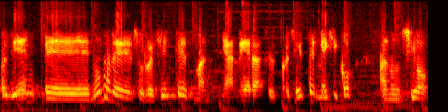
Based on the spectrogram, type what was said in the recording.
Pues bien, eh, en una de sus recientes mañaneras, el presidente de México anunció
